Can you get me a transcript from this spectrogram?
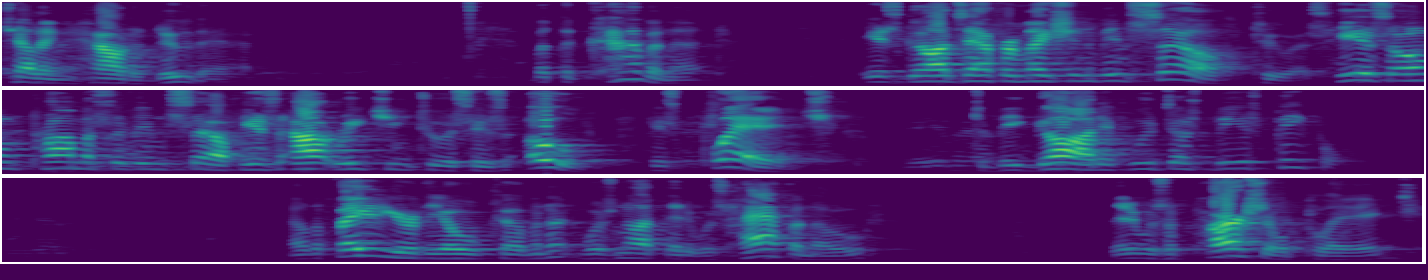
telling how to do that. But the covenant is God's affirmation of Himself to us, His own promise of Himself, His outreaching to us, His oath, His pledge to be God if we just be His people. Now, the failure of the Old Covenant was not that it was half an oath, that it was a partial pledge,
